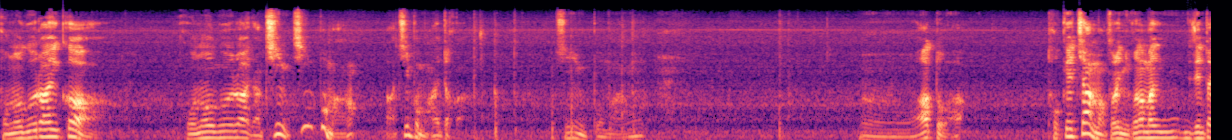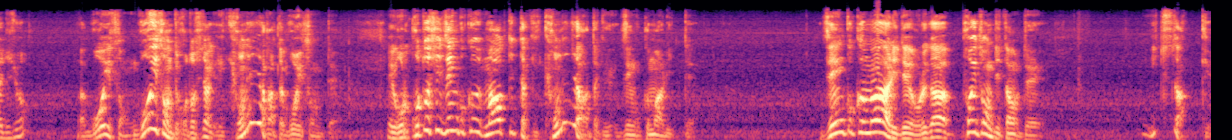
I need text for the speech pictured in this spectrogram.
このぐらいか。このぐらい。あ、チン、チンポマン？あ、チンポマン入ったか。チンポマン。うん、あとは？トケちゃん？マン、それニコ生全体でしょ？ゴイソン。ゴイソンって今年だっけ？去年じゃなかった？ゴイソンって。え、俺今年全国回ってったっけ？去年じゃなかったっけ？全国回りって。全国回りで俺がポイソンって言ったのって、いつだっけ？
